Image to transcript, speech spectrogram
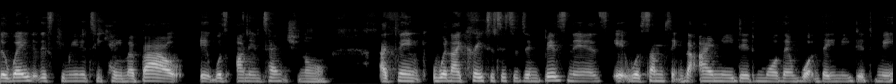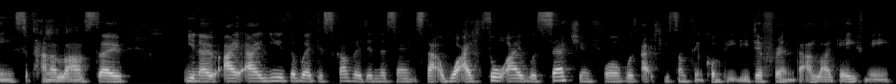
the way that this community came about, it was unintentional. I think when I created Sisters in Business, it was something that I needed more than what they needed me, subhanAllah. So, you know, I, I use the word discovered in the sense that what I thought I was searching for was actually something completely different that Allah gave me.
